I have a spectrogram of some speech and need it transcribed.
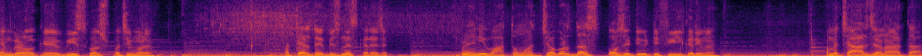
એમ ગણો કે વીસ વર્ષ પછી મળ્યો. અત્યારે તો એ બિઝનેસ કરે છે. પણ એની વાતોમાં જબરદસ્ત પોઝિટિવિટી ફીલ કરી મેં. અમે ચાર જણા હતા.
